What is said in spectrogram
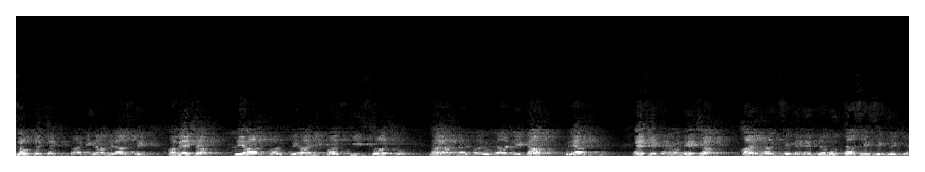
लोक जनशक्ति पार्टी रामविलास ने हमेशा बिहार फ़र्स्ट, बिहारी फ़र्स्ट की सोच को धरातल पर उतारने का प्रयास किया। ऐसे में हमेशा हर मन से मैंने प्रमुखता से ज़िक्र किया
